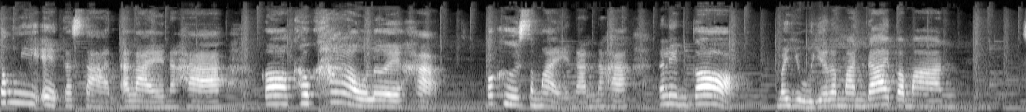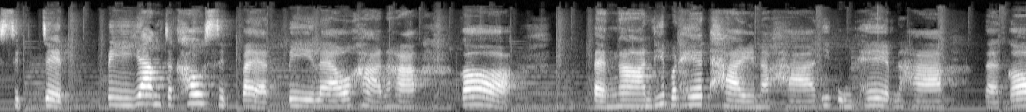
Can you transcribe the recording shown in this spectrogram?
ต้องมีเอกสารอะไรนะคะ ก็คร่าวๆเลยค่ะ ก็คือสมัยนั้นนะคะนลินก็มาอยู่เยอรมันได้ประมาณ 17 ปีย่างจะเข้า 18 ปีแล้วค่ะนะคะ ก็แต่งงานที่ประเทศไทยนะคะที่กรุงเทพนะคะ แต่ก็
